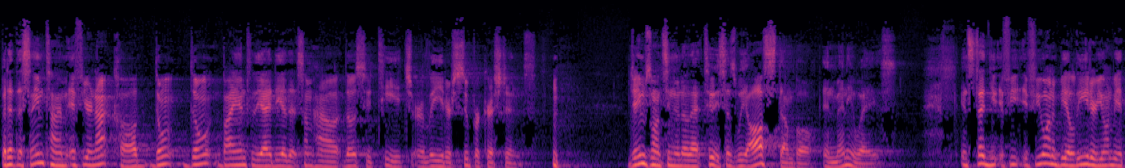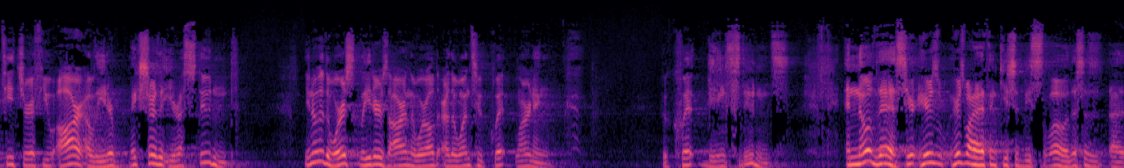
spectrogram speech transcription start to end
But at the same time, if you're not called, don't, don't buy into the idea that somehow those who teach or lead are super Christians. James wants you to know that too. He says we all stumble in many ways. Instead, if you, if you want to be a leader, you want to be a teacher, if you are a leader, make sure that you're a student. You know who the worst leaders are in the world? Are the ones who quit learning, who quit being students. And know this here, here's, here's why I think you should be slow. This is uh,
